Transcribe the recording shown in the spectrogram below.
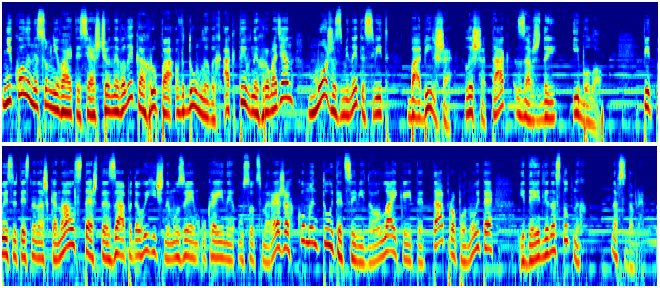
Ніколи не сумнівайтеся, що невелика група вдумливих активних громадян може змінити світ, ба більше лише так завжди і було. Підписуйтесь на наш канал, стежте за педагогічним музеєм України у соцмережах, коментуйте це відео, лайкайте та пропонуйте ідеї для наступних. На все добре.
